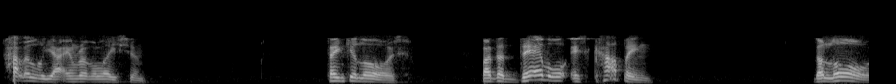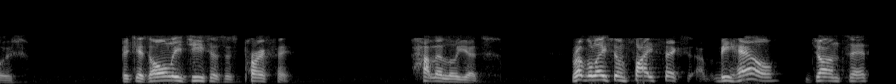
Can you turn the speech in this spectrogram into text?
Hallelujah, in Revelation. Thank you, Lord. But the devil is copying the Lord because only Jesus is perfect. Hallelujah. Revelation 5, 6, beheld, John said,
